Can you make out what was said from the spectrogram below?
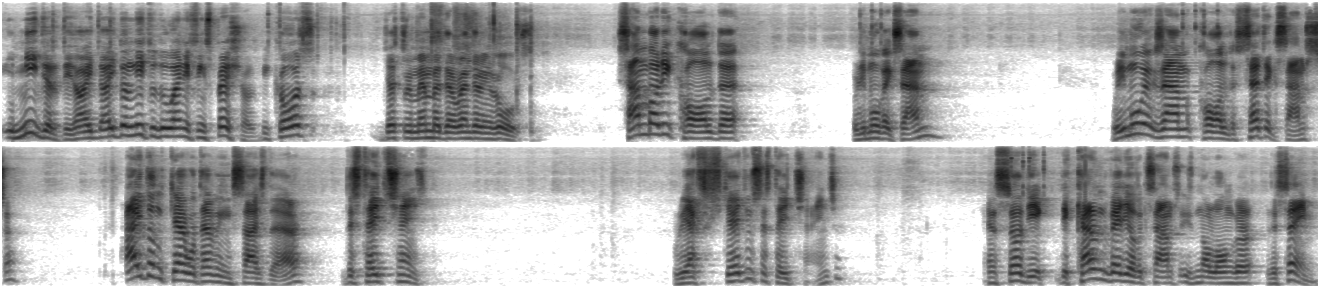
immediately, I, I don't need to do anything special because just remember the rendering rules. Somebody called uh, remove exam, remove exam called set exams. I don't care what having inside there, the state changed. React schedules a state change. And so the, the current value of exams is no longer the same.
